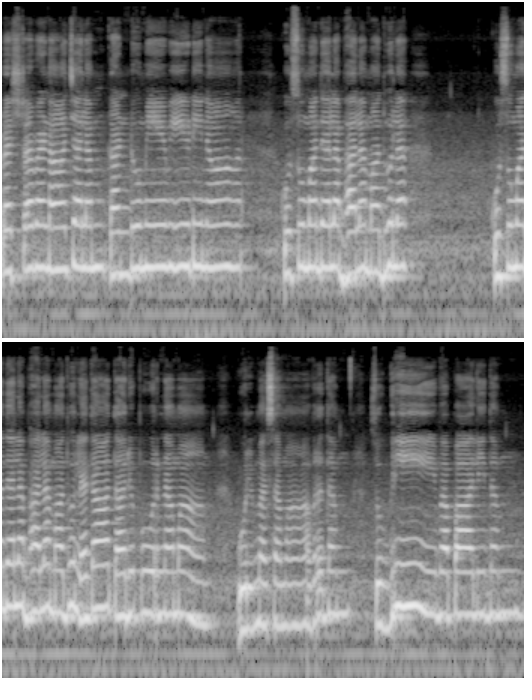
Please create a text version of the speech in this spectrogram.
പ്രശ്രവണാചലം കണ്ടുമേ വീടിനാർ കുസുമദല ഫല മധുല കുസുമദല ഫല മധുലതാ തരുപൂർണമാം ഉൽമസമാവൃതം സുഗ്രീവപാലിതം.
